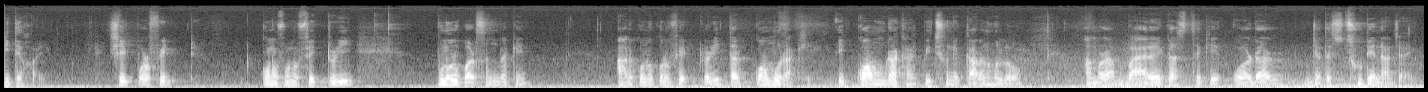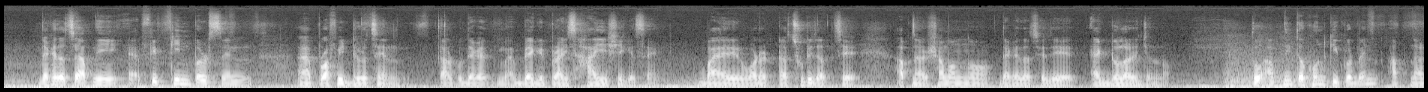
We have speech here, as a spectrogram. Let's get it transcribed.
নিতে হয়। সেই প্রফিট কোনো কোনো ফ্যাক্টরি পনেরো পার্সেন্ট রাখে আর কোনো কোনো ফ্যাক্টরি তার কমও রাখে। এই কম রাখার পিছনে কারণ হলো আমরা বায়ারের কাছ থেকে অর্ডার যাতে ছুটে না যায়। দেখা যাচ্ছে আপনি ফিফটিন পার্সেন্ট প্রফিট ধরেছেন, তারপর দেখা, ব্যাগের প্রাইস হাই এসে গেছে বায়ারের অর্ডারটা ছুটে যাচ্ছে, আপনার সামান্য দেখা যাচ্ছে যে এক ডলারের জন্য। তো আপনি তখন কি করবেন? আপনার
